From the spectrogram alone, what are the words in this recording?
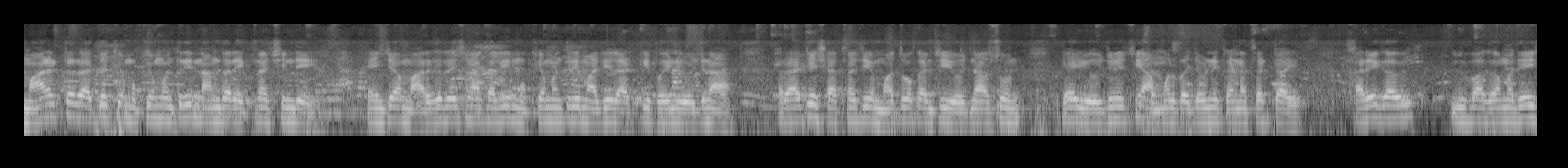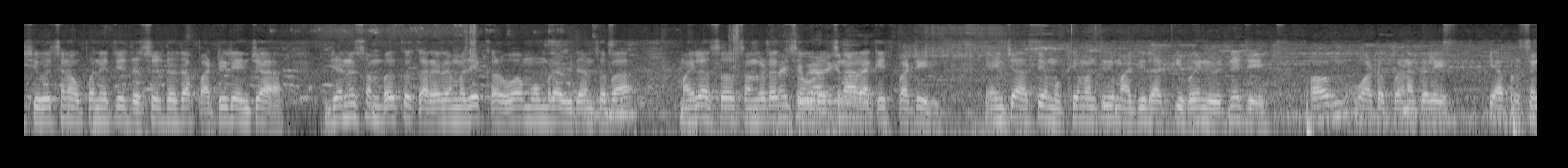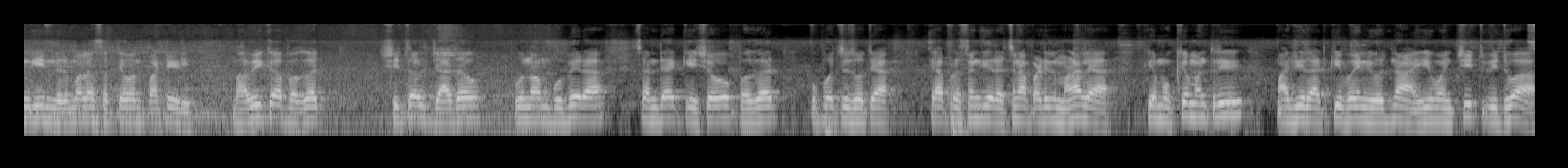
महाराष्ट्र राज्याचे मुख्यमंत्री नामदार एकनाथ शिंदे यांच्या मार्गदर्शनाखाली मुख्यमंत्री माझी लाडकी बहीण योजना राज्य शासनाची महत्त्वाकांक्षी योजना असून या योजनेची अंमलबजावणी करण्यासाठी खारेगाव विभागामध्ये शिवसेना उपनेते दशरथदादा पाटील यांच्या जनसंपर्क कार्यालयामध्ये कळवा मुंब्रा विधानसभा महिला सहसंघटक सौ रचना राकेश पाटील यांच्या हस्ते मुख्यमंत्री माझी लाडकी बहीण योजनेचे फॉर्म वाटप करण्यात आले. या प्रसंगी निर्मला सत्यवान पाटील भाविका भगत शीतल जाधव पूनम बुबेरा संध्या केशव भगत उपस्थित होत्या. या प्रसंगी रचना पाटील म्हणाल्या की मुख्यमंत्री माझी लाडकी बहीण योजना ही वंचित विधवा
